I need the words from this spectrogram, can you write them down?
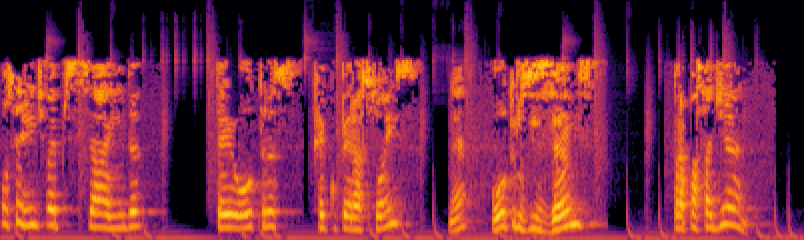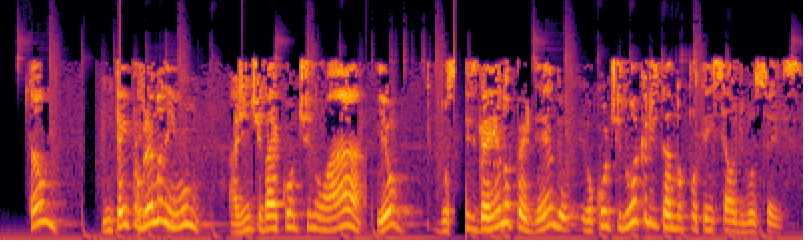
ou se a gente vai precisar ainda ter outras recuperações, né? outros exames para passar de ano. Então, não tem problema nenhum. A gente vai continuar. Eu, vocês ganhando ou perdendo, eu continuo acreditando no potencial de vocês.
